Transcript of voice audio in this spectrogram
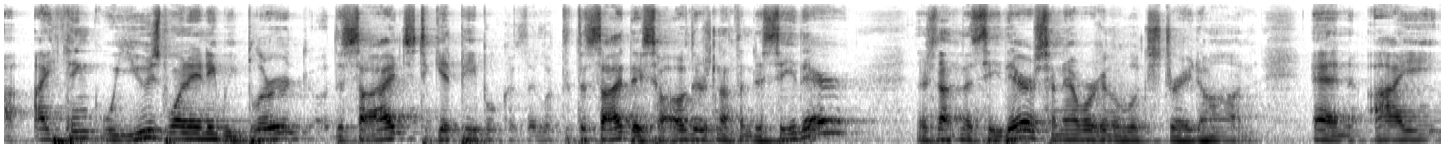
I think we used 180, we blurred the sides to get people, because they looked at the side, they saw, oh, there's nothing to see there. There's nothing to see there, so now we're going to look straight on. And I,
